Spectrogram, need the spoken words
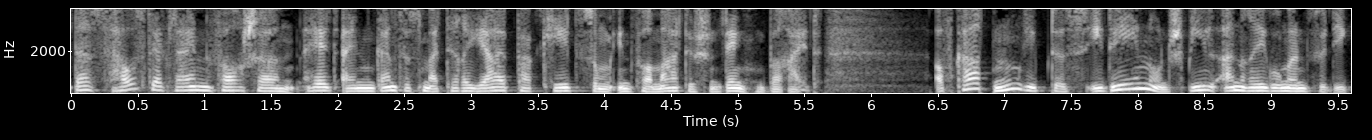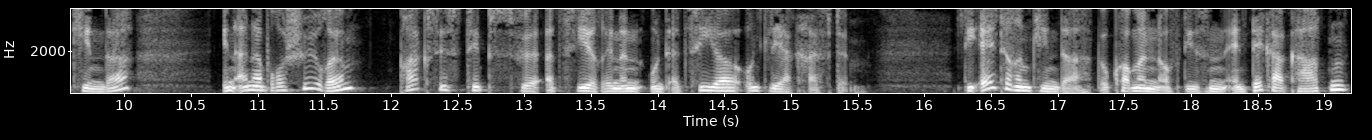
Das Haus der kleinen Forscher hält ein ganzes Materialpaket zum informatischen Denken bereit. Auf Karten gibt es Ideen und Spielanregungen für die Kinder. In einer Broschüre Praxistipps für Erzieherinnen und Erzieher und Lehrkräfte. Die älteren Kinder bekommen auf diesen Entdeckerkarten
